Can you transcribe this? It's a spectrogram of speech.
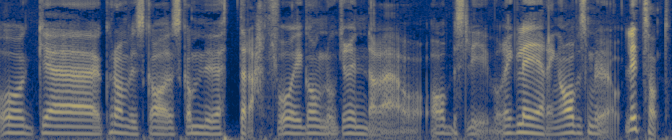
Og hvordan vi skal, skal, møte det. Få i gang noen gründere og arbeidsliv og regulering av arbeidsmiljø. Litt sånt.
